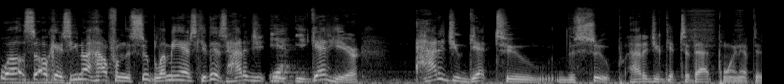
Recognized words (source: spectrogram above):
Well, so okay, so you know how from the soup. Let me ask you this: How did you Yeah. you, you get here? How did you get to the soup? How did you get to that point after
